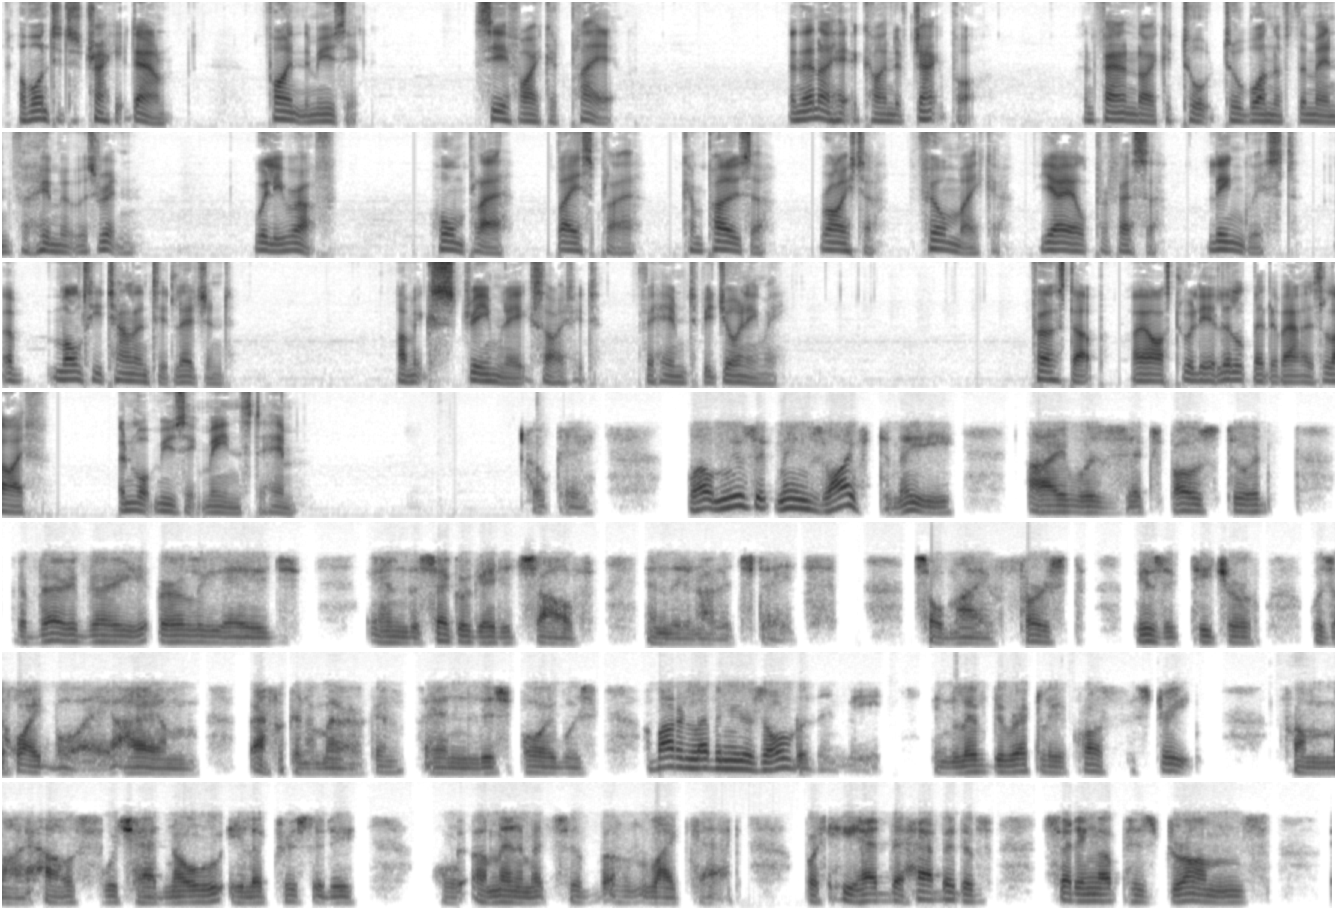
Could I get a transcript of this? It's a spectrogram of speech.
I wanted to track it down, find the music, see if I could play it. And then I hit a kind of jackpot and found I could talk to one of the men for whom it was written Willie Ruff, horn player, bass player, composer, writer, filmmaker, Yale professor, linguist, a multi talented legend. I'm extremely excited for him to be joining me. First up, I asked Willie a little bit about his life and what music means to him. Okay. Well, music means life to me. I was exposed to it at a very, very early age in the segregated South in the United States. So my first music teacher was a white boy. I am African American, and this boy was about 11 years older than me and lived directly across the street from my house, which had no electricity or amenities uh, like that. But he had the habit of setting up his drums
